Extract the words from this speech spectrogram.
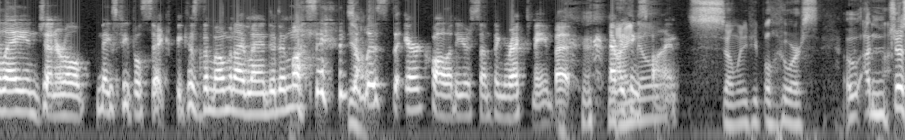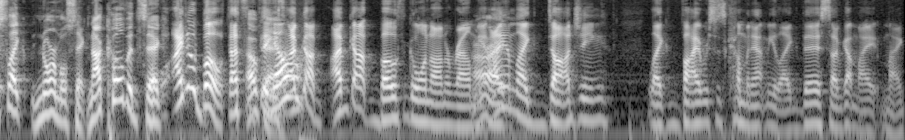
LA in general makes people sick because the moment I landed in Los Angeles, the air quality or something wrecked me. But everything's I know fine. So many people who are. s- Oh, uh, Just like normal sick, not COVID sick. Well, I know both. That's the Okay. thing. No. I've got I've got both going on around me. All I am like dodging like viruses coming at me like this. I've got my my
